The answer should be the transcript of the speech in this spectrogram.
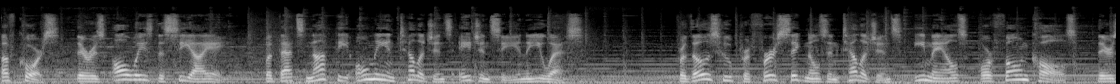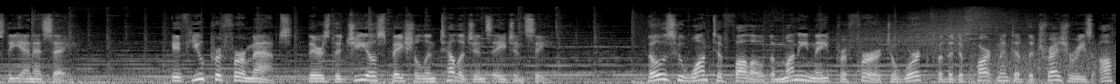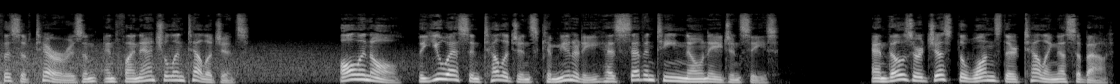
Of course, there is always the CIA, but that's not the only intelligence agency in the US. For those who prefer signals intelligence, emails, or phone calls, there's the NSA. If you prefer maps, there's the Geospatial Intelligence Agency. Those who want to follow the money may prefer to work for the Department of the Treasury's Office of Terrorism and Financial Intelligence. All in all, the U.S. intelligence community has 17 known agencies. And those are just the ones they're telling us about.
